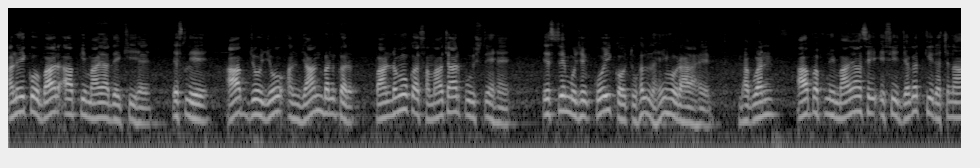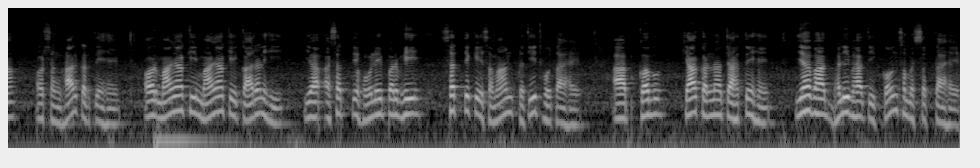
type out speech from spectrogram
अनेकों बार आपकी माया देखी है। इसलिए आप जो यो अनजान बनकर पांडवों का समाचार पूछते हैं, इससे मुझे कोई कौतूहल नहीं हो रहा है। भगवान, आप अपनी माया से इसी जगत की रचना और संहार करते हैं और माया की माया के कारण ही यह असत्य होने पर भी सत्य के समान प्रतीत होता है। आप कब क्या करना चाहते हैं, यह बात भली भांति कौन समझ सकता है?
